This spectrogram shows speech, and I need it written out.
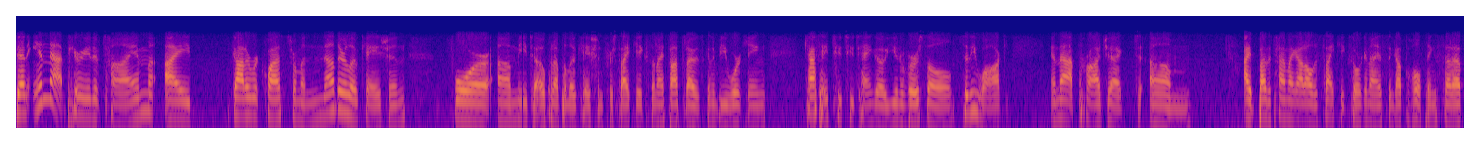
then in that period of time I got a request from another location for um me to open up a location for psychics and I thought that I was going to be working Cafe Tutu Tango Universal City Walk and that project um I by the time I got all the psychics organized and got the whole thing set up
